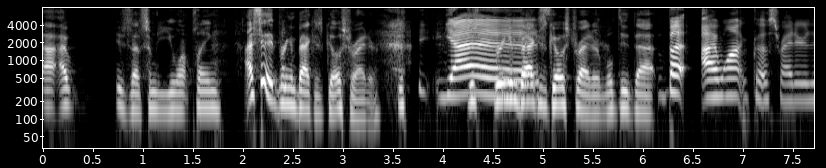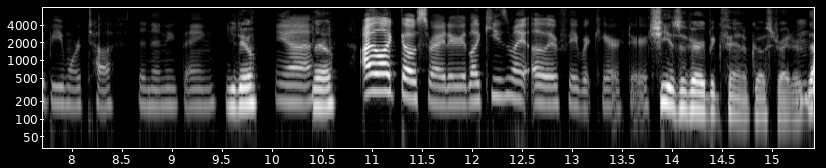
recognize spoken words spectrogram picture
I, I is that somebody you want playing? I say they bring him back as Ghost Rider. Just, Yeah. just bring him back as Ghost Rider. We'll do that. But I want Ghost Rider to be more tough than anything. You do? Yeah. No. I like Ghost Rider. Like he's my other favorite character. She is a very big fan of Ghost Rider. The-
